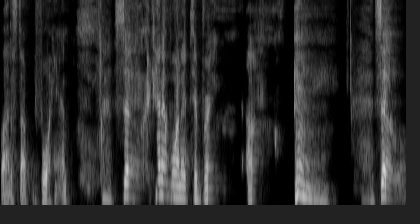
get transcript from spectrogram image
a lot of stuff beforehand. So I kind of wanted to bring. Uh, so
